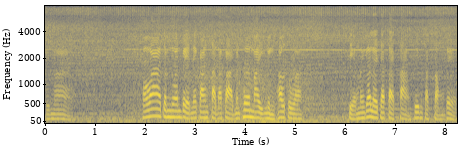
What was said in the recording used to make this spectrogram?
ดึงมา เพราะว่าจำนวนเบสในการตัดอากาศมันเพิ่มมาอีกหนึ่งเท่าตัวเสียงมันก็เลยจะแตกต่างขึ้นจากสองเบส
